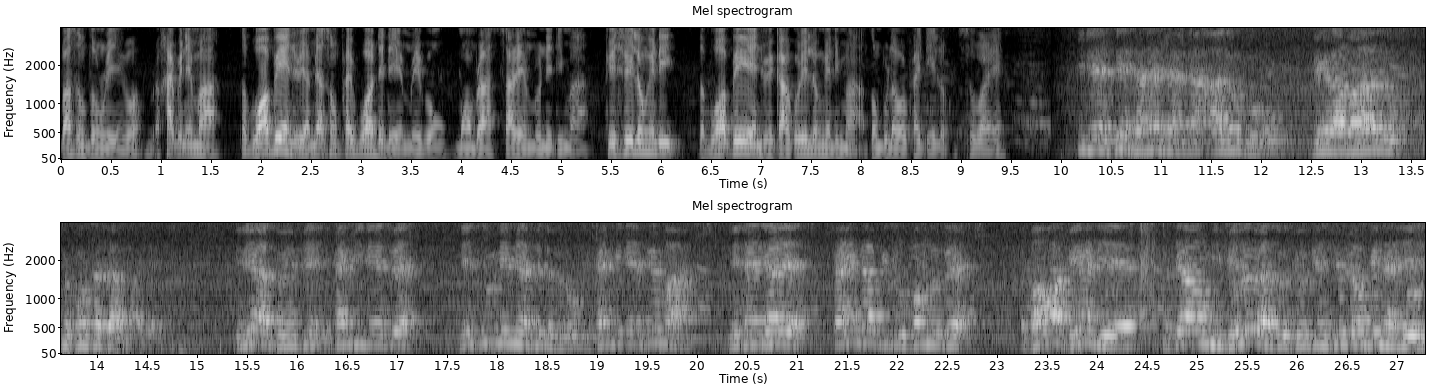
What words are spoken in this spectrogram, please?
ဘတ်စုံတုံးရီကိုရခိုင်ပြည်နယ်မှာ သသဘောပေးရင်တွေအများဆုံးဖိုက်ပွားတဲ့တဲ့မေဘုံမွန်ဘရာစားတဲ့မျိုးနစ်ဒီမှာကေဆွေးလုံးငယ်ဒီသဘောပေးရင်တွေကာကွယ်ရေးလုံးငယ်ဒီမှာအသုံးပြုလာဖို့ဖိုက်တယ်လို့ဆိုပါတယ်ပြည်နယ်အဆင့်ဌာနဆိုင်ရာအားလုံးကိုမင်္ဂလာပါလို့နှုတ်ခွန်းဆက်တတ်ပါတယ်ဒီနေ့အဆိုရင်ဖြင့်ရခိုင်ပြည်နယ်အတွက်နေသူနေမြတ်ဖြစ်တယ်လို့ရခိုင်ပြည်နယ်အတွင်းမှာနေထိုင်ကြတဲ့တိုင်းဒေသပြည်သူပေါင်းတို့အတွက်တဘာဝဘေးအန္တရာယ်မကြောက်မီဘေးလို့ရသူချိုးတင်ရွှေပြောပြနိုင်ရေး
